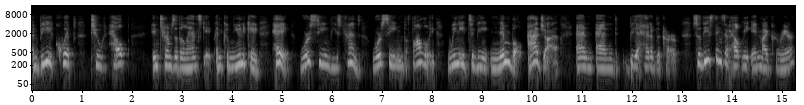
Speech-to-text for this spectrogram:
and be equipped to help in terms of the landscape and communicate hey, we're seeing these trends, we're seeing the following. We need to be nimble, agile, and and be ahead of the curve. So these things have helped me in my career,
